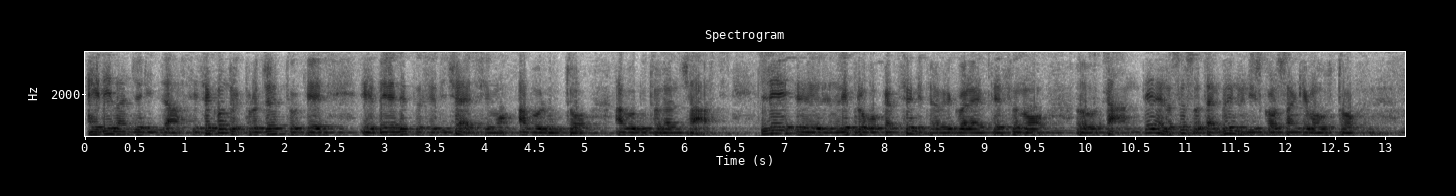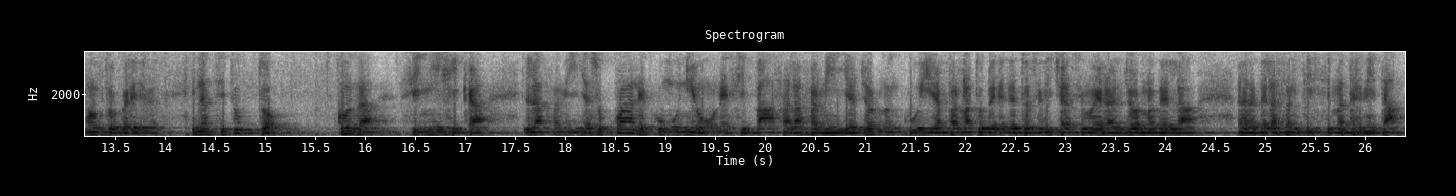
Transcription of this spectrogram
ed evangelizzarsi, secondo il progetto che eh, Benedetto XVI ha voluto, ha voluto lanciarsi. Le, eh, le, provocazioni, tra virgolette, sono eh, tante e nello stesso tempo in un discorso anche molto, molto breve. Innanzitutto, cosa significa la famiglia? Su quale comunione si basa la famiglia? Il giorno in cui ha parlato Benedetto XVI era il giorno della, eh, della Santissima Trinità,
